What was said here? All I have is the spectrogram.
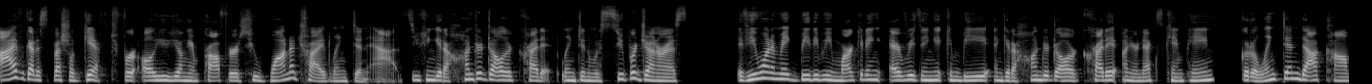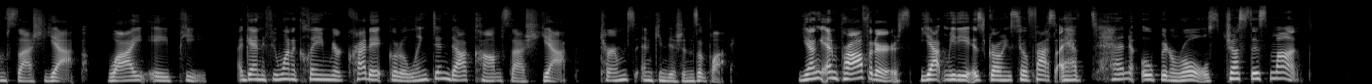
I've got a special gift for all you young and profiters who want to try LinkedIn ads. You can get a $100 credit. LinkedIn was super generous. If you want to make B2B marketing everything it can be and get a $100 credit on your next campaign, go to linkedin.com slash YAP, Y-A-P. Again, if you want to claim your credit, go to linkedin.com slash YAP. Terms and conditions apply. Young and Profiters. Yap Media is growing so fast. I have 10 open roles just this month.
